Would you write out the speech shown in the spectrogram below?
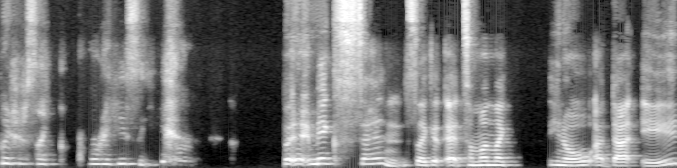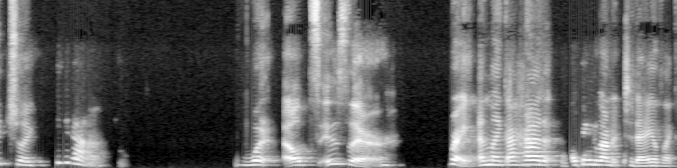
which is like crazy. but it makes sense. Like at, at someone like, you know, at that age, like, yeah. what else is there? Right. And like I had, I think about it today of like,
